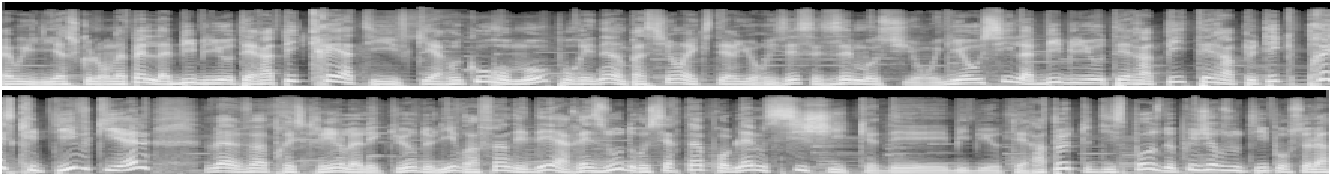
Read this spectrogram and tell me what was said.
Ah oui, il y a ce que l'on appelle la bibliothérapie créative, qui a recours aux mots pour aider un patient extérioriser ses émotions. Il y a aussi la bibliothérapie thérapeutique prescriptive, qui, elle, va, va prescrire la lecture de livres afin d'aider à résoudre certains problèmes psychiques. Des bibliothérapeutes disposent de plusieurs outils pour cela.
